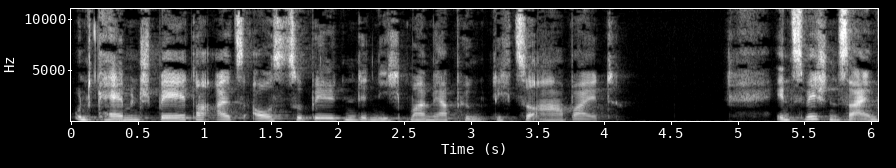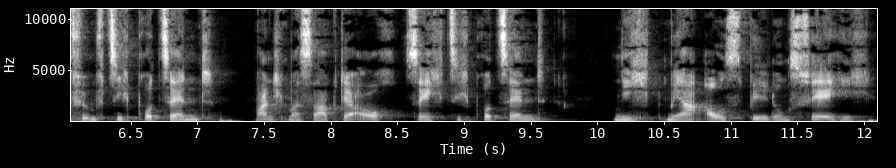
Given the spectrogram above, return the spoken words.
und kämen später als Auszubildende nicht mal mehr pünktlich zur Arbeit. Inzwischen seien 50 Prozent, manchmal sagt er auch 60 Prozent, nicht mehr ausbildungsfähig.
